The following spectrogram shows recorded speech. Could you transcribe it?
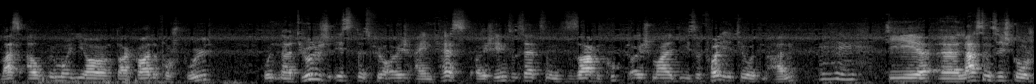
was auch immer ihr da gerade versprüht. Und natürlich ist es für euch ein Fest, euch hinzusetzen und zu sagen, guckt euch mal diese Vollidioten an. Mhm. Die äh, lassen sich durch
